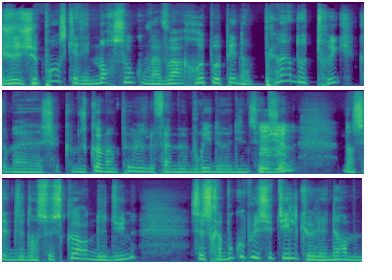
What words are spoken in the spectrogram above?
Je, je pense qu'il y a des morceaux qu'on va voir repoper dans plein d'autres trucs, comme, à chaque- comme, comme un peu le fameux bruit de- d'Inception, Mhm. dans, cette, dans ce score de Dune. Ce sera beaucoup plus subtil que l'énorme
